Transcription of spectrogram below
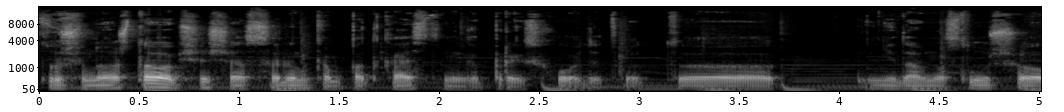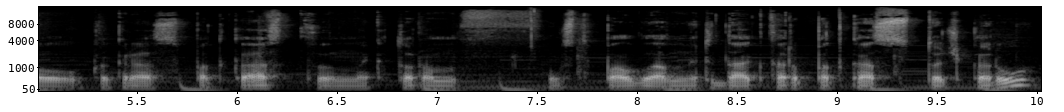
Слушай, ну а что вообще сейчас с рынком подкастинга происходит? Вот э, недавно слушал как раз подкаст, на котором выступал главный редактор подкаст.ру,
